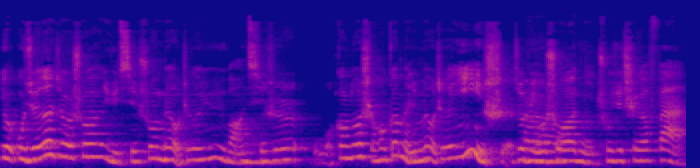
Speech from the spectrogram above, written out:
有，我觉得就是说，与其说没有这个欲望，嗯其实我更多时候根本就没有这个意识。就比如说，你出去吃个饭，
